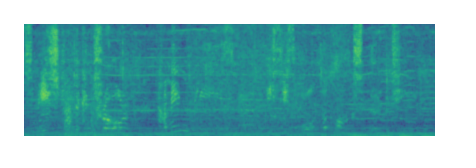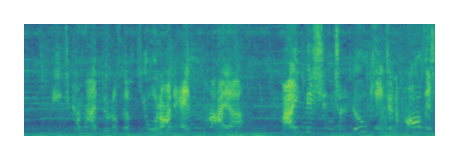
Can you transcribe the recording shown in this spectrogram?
Space traffic control, come in, please. This is Orthopox 13, fleet commander of the Furon Empire. My mission to locate and harvest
